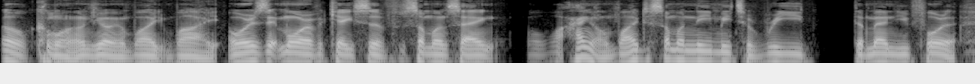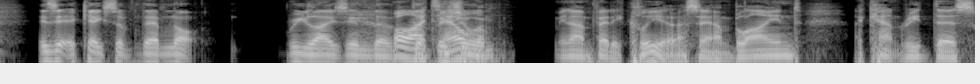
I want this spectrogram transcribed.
oh, come on, you why? Why? Or is it more of a case of someone saying, well, "Hang on, why does someone need me to read the menu for them?" Is it a case of them not realizing the, Well, the I visual? them. I mean, I'm very clear. I say I'm blind. I can't read this.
